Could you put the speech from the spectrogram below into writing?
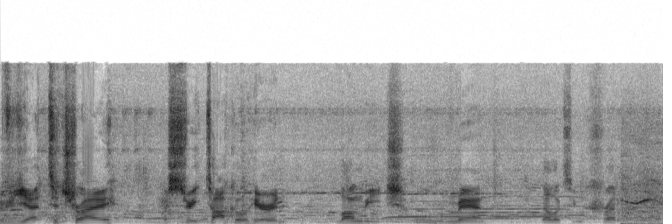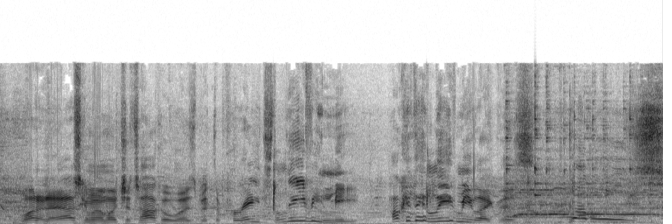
Have yet to try a street taco here in Long Beach. Ooh, man, that looks incredible. Wanted to ask him how much a taco was, but the parade's leaving me. How could they leave me like this? Bubbles!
